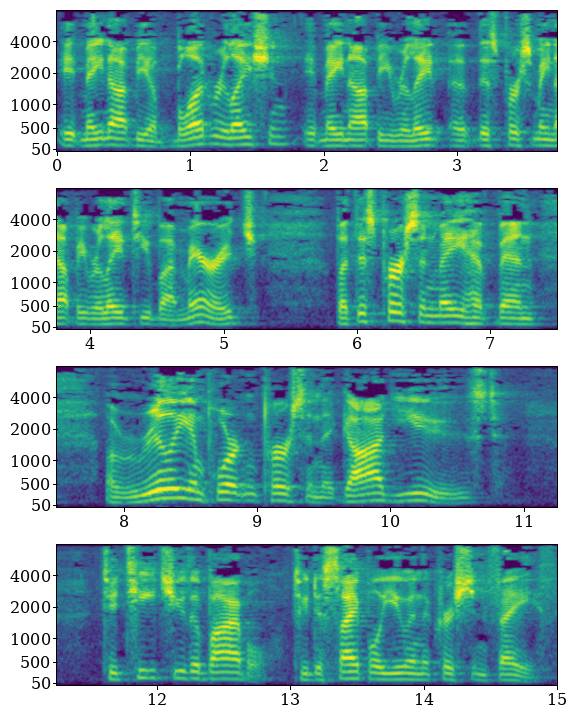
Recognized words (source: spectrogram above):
it may not be a blood relation. It may not be related. Uh, this person may not be related to you by marriage, but this person may have been a really important person that God used to teach you the Bible, to disciple you in the Christian faith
